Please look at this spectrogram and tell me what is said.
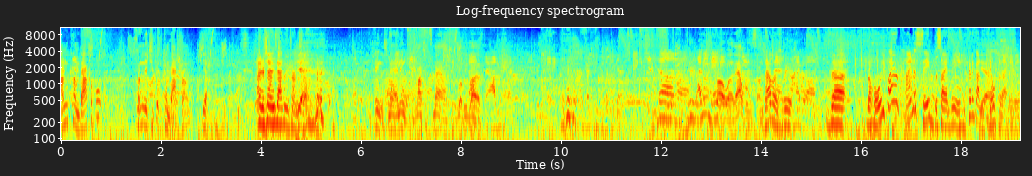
uncomebackable, something that you couldn't come back from. Yeah. I understand exactly what you're trying to say. English, man, English. And watch it smash. This is what we love. I'm just like ruminating. no, no. I mean, maybe. Oh, well, that was That was weird. I go. The the holy fire kind of saved the side B. He could have gotten Yeah. killed for that maybe,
